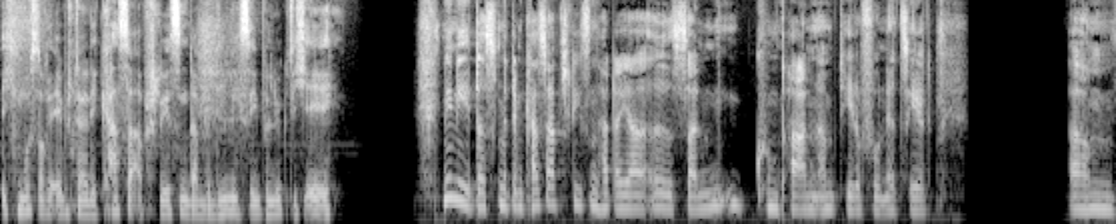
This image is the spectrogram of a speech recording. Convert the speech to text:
ich muss doch eben schnell die Kasse abschließen, dann bediene ich sie, belügt dich eh. Nee, nee, das mit dem Kasse abschließen hat er ja äh, seinen Kumpan am Telefon erzählt. Ähm,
